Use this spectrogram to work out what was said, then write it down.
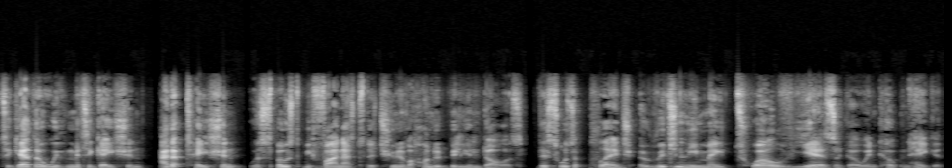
Together with mitigation, adaptation was supposed to be financed to the tune of $100 billion. This was a pledge originally made 12 years ago in Copenhagen.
